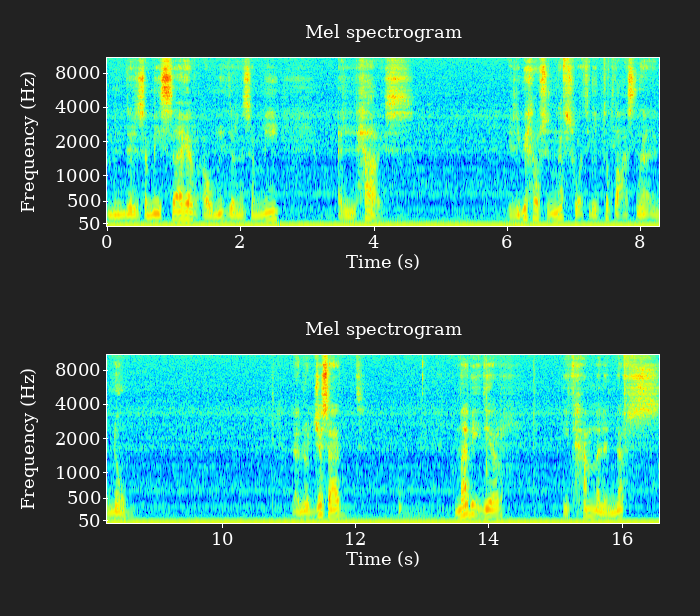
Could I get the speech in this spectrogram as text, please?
بنقدر نسميه الساهر أو بنقدر نسميه الحارس. اللي بيحرس النفس وقت اللي بتطلع أثناء النوم. لأنه الجسد ما بيقدر يتحمل النفس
